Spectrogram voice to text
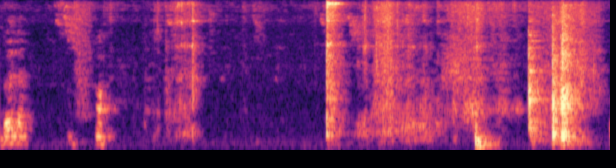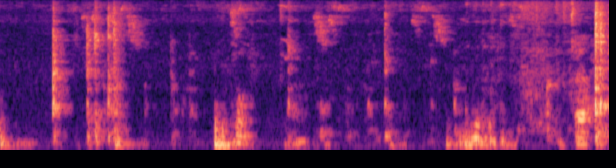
整个的，啊。Yeah.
